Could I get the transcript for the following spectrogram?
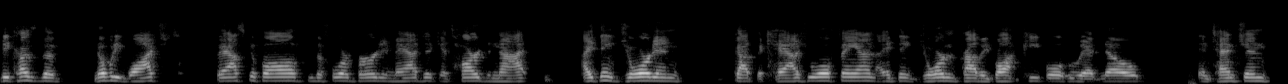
because the nobody watched basketball before Bird and Magic, it's hard to not. I think Jordan got the casual fan. I think Jordan probably brought people who had no intention.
